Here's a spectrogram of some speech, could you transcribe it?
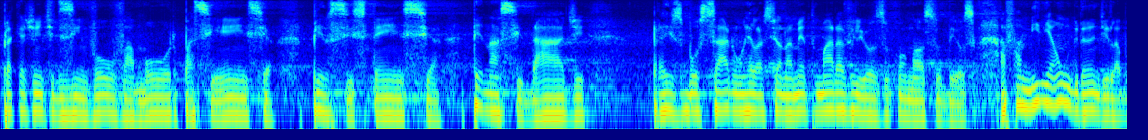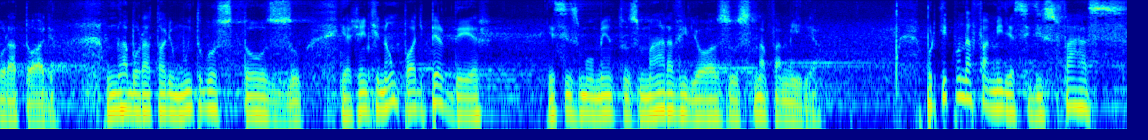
para que a gente desenvolva amor, paciência, persistência, tenacidade, para esboçar um relacionamento maravilhoso com o nosso Deus. A família é um grande laboratório, um laboratório muito gostoso, e a gente não pode perder esses momentos maravilhosos na família. Porque quando a família se desfaz,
